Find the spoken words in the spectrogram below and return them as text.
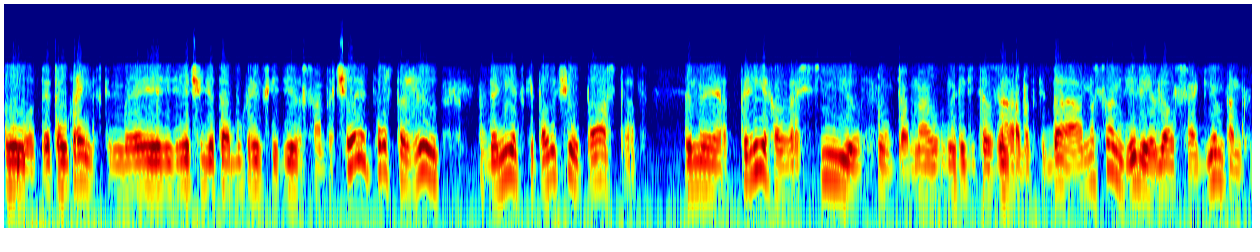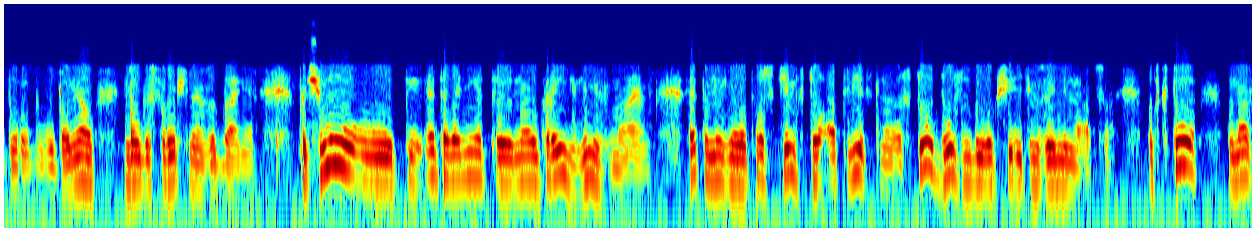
Вот. Это украинским, э, речь идет об украинских диверсантах. Человек просто жил в Донецке, получил паспорт, ДНР, приехал в Россию ну, там, на, на какие-то заработки, да, а на самом деле являлся агентом, который выполнял долгосрочное задание. Почему этого нет на Украине, мы не знаем. Это нужно вопрос тем, кто ответственен, кто должен был вообще этим заниматься. Вот кто у нас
